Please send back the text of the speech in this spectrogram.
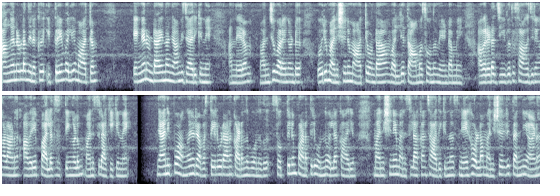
അങ്ങനെയുള്ള നിനക്ക് ഇത്രയും വലിയ മാറ്റം എങ്ങനെ ഉണ്ടായെന്നാ ഞാൻ വിചാരിക്കുന്നേ. അന്നേരം മഞ്ജു പറയുന്നുണ്ട് ഒരു മനുഷ്യന് മാറ്റം ഉണ്ടാകാൻ വലിയ താമസമൊന്നും വേണ്ടമ്മേ. അവരുടെ ജീവിത സാഹചര്യങ്ങളാണ് അവരെ പല സത്യങ്ങളും മനസ്സിലാക്കിക്കുന്നത് ഞാനിപ്പോൾ അങ്ങനെ ഒരു അവസ്ഥയിലൂടെയാണ് കടന്നു പോകുന്നത് സ്വത്തിലും പണത്തിലും ഒന്നുമല്ല കാര്യം. മനുഷ്യനെ മനസ്സിലാക്കാൻ സാധിക്കുന്ന സ്നേഹമുള്ള മനുഷ്യരിൽ തന്നെയാണ്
